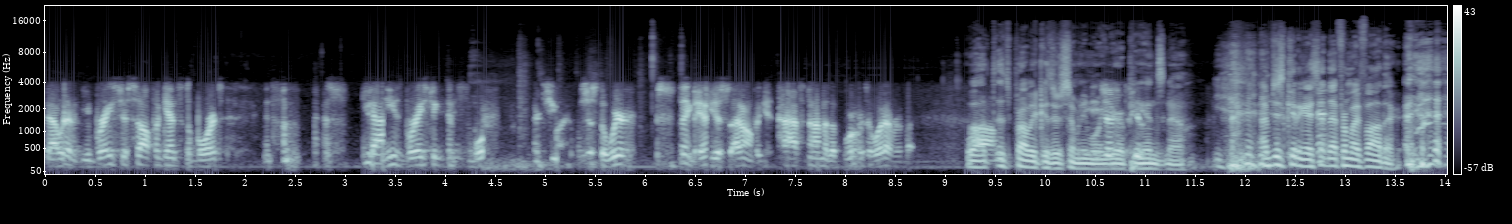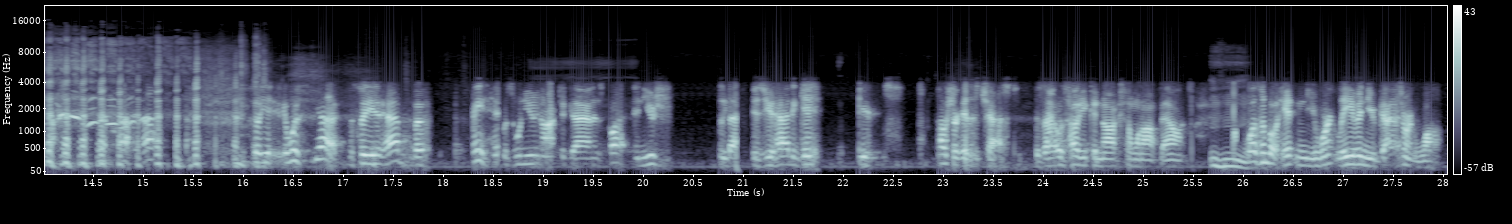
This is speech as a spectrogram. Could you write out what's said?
That would you brace yourself against the boards, and sometimes you got, he's braced against the board. It's just a weird thing. You just I don't know if it get passed onto the boards or whatever, but. Well, Um, it's probably because there's so many more just- Europeans now. I'm just kidding. I said that for my father. so you, it was yeah. So you had the great hit was when you knocked a guy on his butt, and usually that is you had to get your pusher hit his chest because that was how you could knock someone off balance. It wasn't about hitting. You weren't leaving. You guys weren't launching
